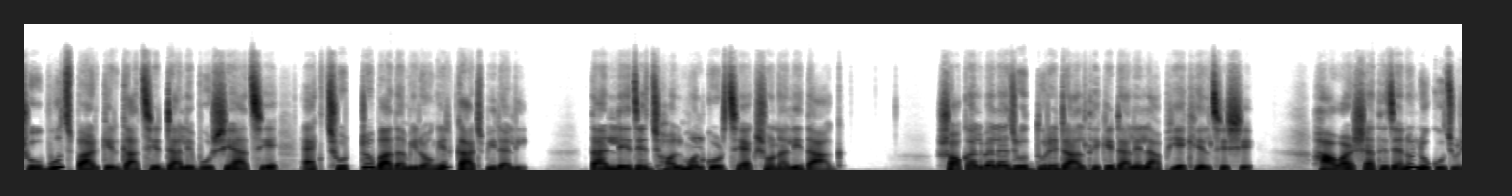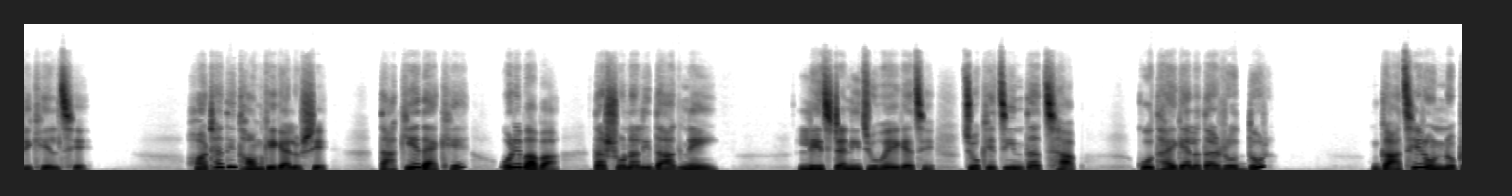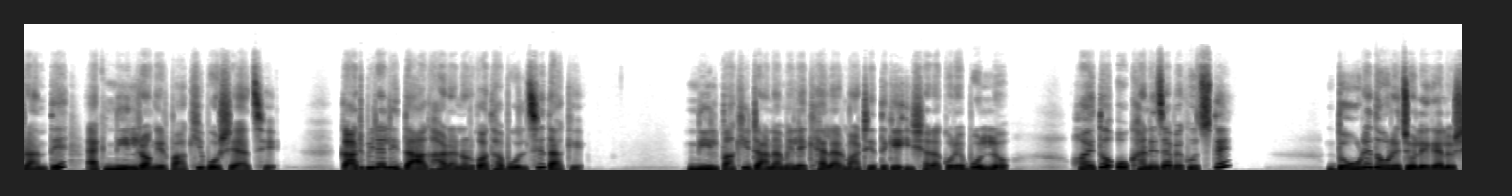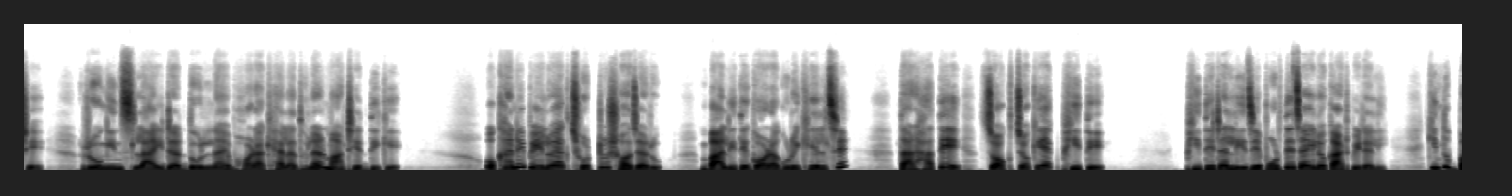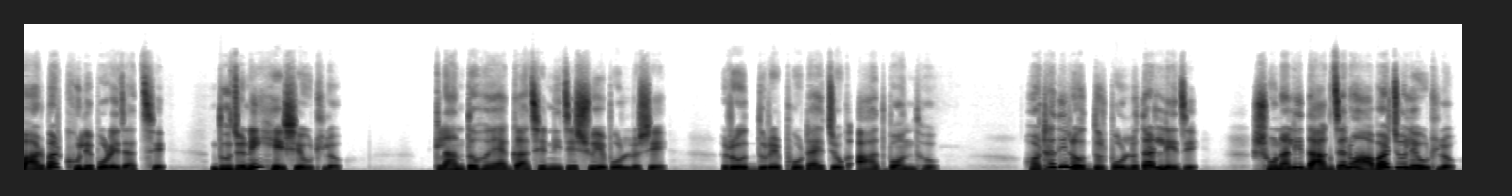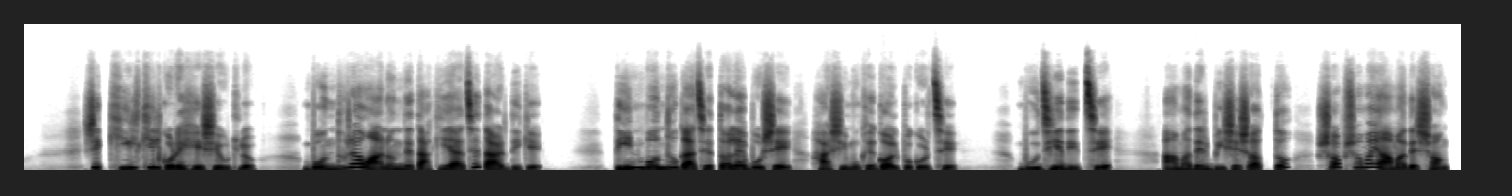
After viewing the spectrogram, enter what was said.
সবুজ পার্কের গাছের ডালে বসে আছে এক ছোট্ট বাদামি রঙের কাঠবিড়ালি। তার লেজে ঝলমল করছে এক সোনালি দাগ। সকালবেলা রোদ্দুরে ডাল থেকে ডালে লাফিয়ে খেলছে সে। হাওয়ার সাথে যেন লুকোচুরি খেলছে। হঠাৎই থমকে গেল সে। তাকিয়ে দেখে, ওরে বাবা, তার সোনালি দাগ নেই। লেজটা নিচু হয়ে গেছে, চোখে চিন্তার ছাপ। কোথায় গেল তার রোদ্দুর? গাছের অন্য প্রান্তে এক নীল রঙের পাখি বসে আছে। কাঠবিড়ালি দাগ হারানোর কথা বলছে তাকে। নীল পাখি ডানা মেলে খেলার মাঠের দিকে ইশারা করে বলল, হয়তো ওখানে যাবে খুঁজতে? দৌড়ে দৌড়ে চলে গেল সে, রঙিন স্লাইড আর দোলনায় ভরা খেলাধুলার মাঠের দিকে। ওখানে পেল এক ছোট্ট সজারু, বালিতে গড়াগুড়ি খেলছে, তার হাতে চকচকে এক ফিতে। ফিতেটা লেজে পড়তে চাইল কাঠবিড়ালি কিন্তু বারবার খুলে পড়ে যাচ্ছে। দুজনেই হেসে উঠল। ক্লান্ত হয়ে এক গাছের নিচে শুয়ে পড়ল সে। রোদ্দুরের ফোঁটায় চোখ আধ বন্ধ। হঠাৎই রোদ্দুর পড়ল তার লেজে। সোনালি দাগ যেন আবার জ্বলে উঠল। সে খিলখিল করে হেসে উঠল। বন্ধুরাও আনন্দে তাকিয়ে আছে তার দিকে। তিন বন্ধু গাছের তলায় বসে হাসি মুখে গল্প করছে। বুঝিয়ে দিচ্ছে, আমাদের বিশেষত্ব সবসময় আমাদের সঙ্গে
